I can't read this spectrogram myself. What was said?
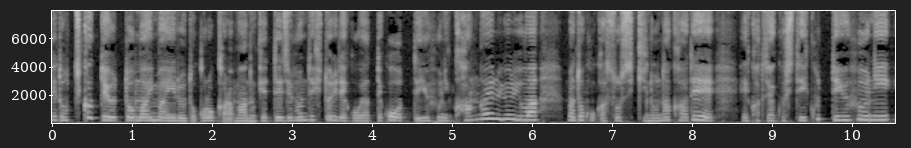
でどっちかっていうと、まあ、今いるところからまあ抜けて自分で一人でこうやってこうっていうふうに考えるよりは、まあ、どこか組織の中で活躍していくっていうふうに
